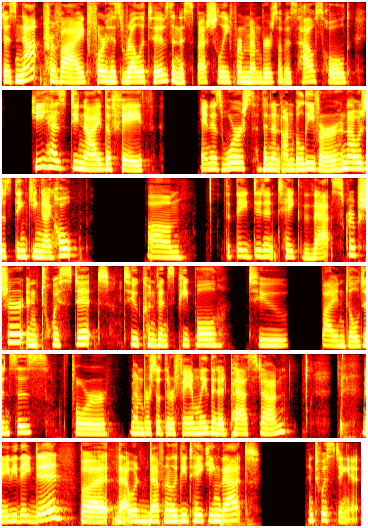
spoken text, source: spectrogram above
does not provide for his relatives and especially for members of his household, he has denied the faith and is worse than an unbeliever. And I was just thinking, I hope um, that they didn't take that scripture and twist it to convince people to buy indulgences for members of their family that had passed on. Maybe they did, but that would definitely be taking that and twisting it.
